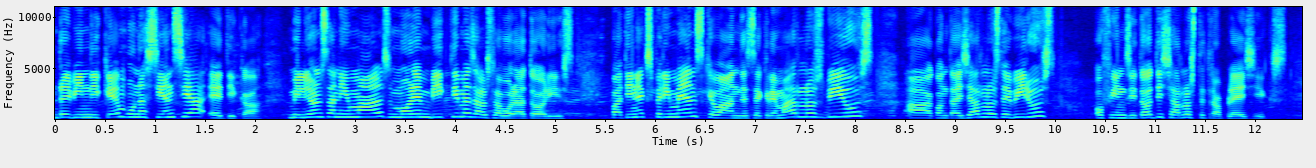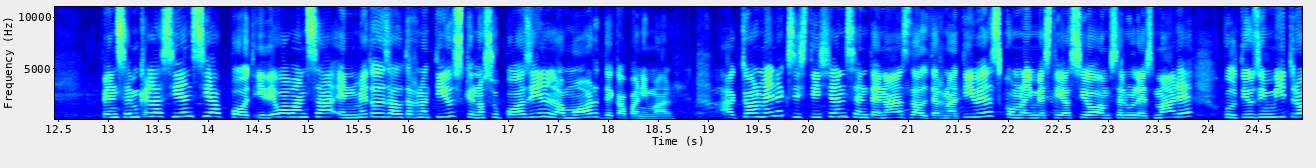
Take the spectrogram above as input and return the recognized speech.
reivindiquem una ciència ètica. Milions d'animals moren víctimes als laboratoris, patint experiments que van des de cremar-los vius a contagiar-los de virus o fins i tot deixar-los tetraplègics. Pensem que la ciència pot i deu avançar en mètodes alternatius que no suposin la mort de cap animal. Actualment existeixen centenars d'alternatives com la investigació amb cèl·lules mare, cultius in vitro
